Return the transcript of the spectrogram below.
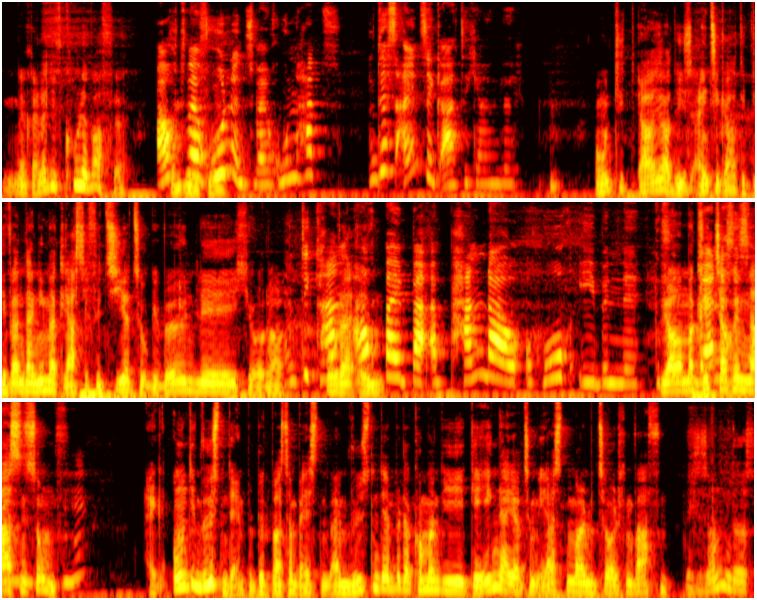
eine relativ coole Waffe. Auch zwei. Runen. Zwei Runen hat. Das ist einzigartig eigentlich. Und die, ja, ja, die ist einzigartig. Die werden dann immer klassifiziert, so gewöhnlich oder. Und die kann oder auch im, bei ba Panda Hochebene. ja, aber man kriegt es auch im Das nassen Sumph. Eig- Und im Wüstentempel, dort passt am besten. Weil im Wüstentempel, da kommen die Gegner ja zum ersten Mal mit solchen Waffen. Was ist anders?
